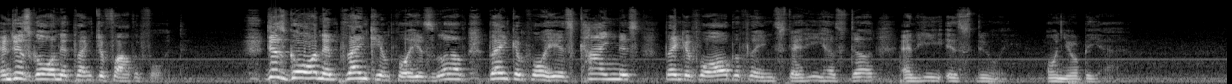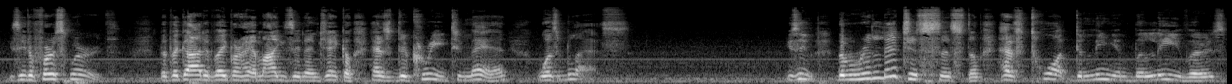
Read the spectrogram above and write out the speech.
And just go on and thank the Father for it. Just go on and thank Him for His love, thank Him for His kindness, thank Him for all the things that He has done and He is doing on your behalf. You see, the first words that the God of Abraham, Isaac, and Jacob has decreed to man was blessed. You see, the religious system has taught dominion believers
